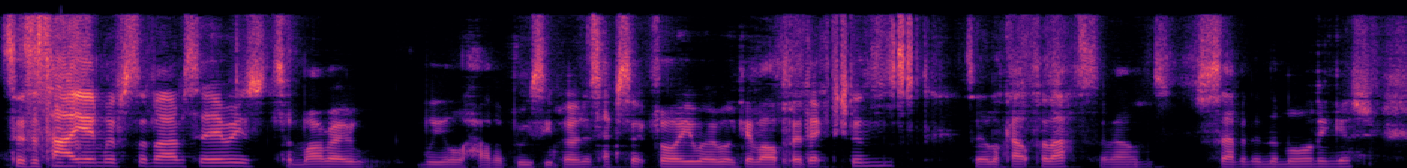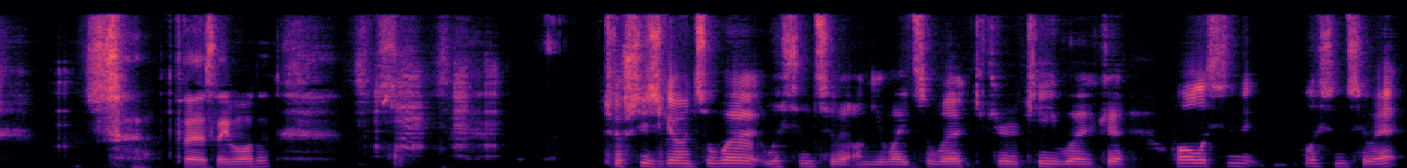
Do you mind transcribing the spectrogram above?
So to tie in with Survivor Series, tomorrow we will have a Brucey bonus episode for you where we'll give our predictions. So look out for that around seven in the morning ish. Thursday morning. Just as you're going to work, listen to it on your way to work if you're a key worker, or listen listen to it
